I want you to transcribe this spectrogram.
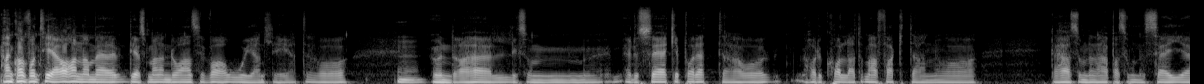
Han konfronterar honom med det som han då anser vara oegentligheter och mm. undrar liksom, är du säker på detta och har du kollat de här faktan och det här som den här personen säger,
